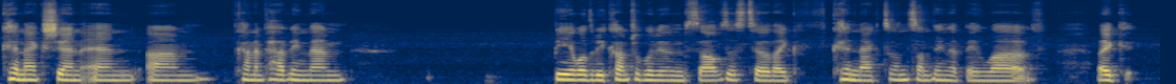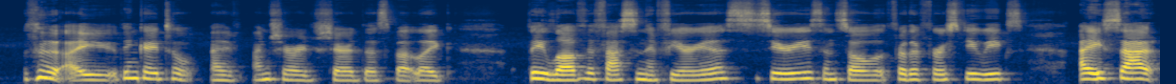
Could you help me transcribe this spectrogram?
connection and um, kind of having them be able to be comfortable with themselves is to like connect on something that they love. Like I think I told I I'm sure I shared this, but like they love the Fast and the Furious series, and so for the first few weeks. I sat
